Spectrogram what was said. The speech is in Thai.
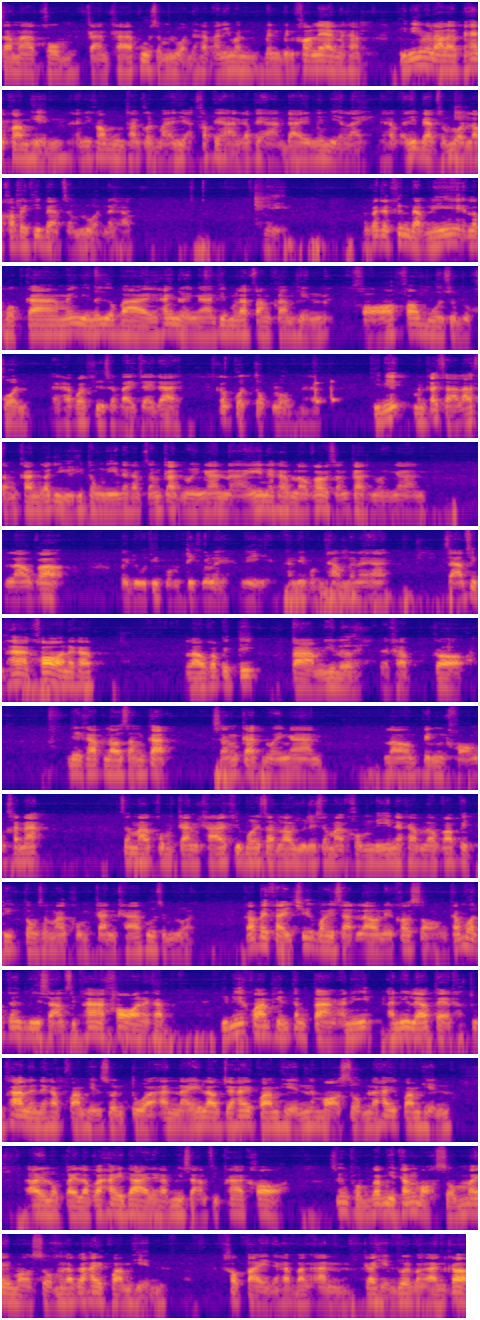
สมาคมการค้าผู้สำรวจนะครับ อันนี้มันเป็นเป็นข้อแรกนะครับ ทีนี้เวลาเราไปให้ความเห็น อันนี้ข้อมูลทางกฎหมายที่อยากเข้าไปอ่านก็ไปอ่านได้ไม่มีอะไรนะครับ อันนี้แบบสำรวจเราเข้าไปที่แบบสำรวจนะครับนี่ มันก็จะขึ้นแบบนี้ระบบกลางไม่มีนโยบายให้หน่วยงานที่มารับฟังความเห็นขอข้อมูลส่วนบุคคลนะครับ ก็คือสบายใจได้ ก็กดตกลงนะครับ ทีนี้มันก็สาระสำคัญก็จะอยู่ที่ตรงนี้นะครับ สังกัดหน่วยงานไหนนะครับ เราก็สังกัดหน่วยงาน เราก็ไปดูที่ผมติ๊กไว้เลยนี่ อันนี้ผมทำแล้วนะฮะสามสิบห้าข้อนะครับ เราก็ไปติ๊กตามนี้เลยนะครับ ก็นี่ครับเราสังกัดสังกัดหน่วยงาน เราเป็นของคณะสมาคมการค้าคือบริษัทเราอยู่ในสมาคมนี้นะครับ เราก็ไปติ๊กตรงสมาคมการค้าผู้สำรวจ ก็ไปใส่ชื่อบริษัทเราในข้อ 2 ทั้งหมดจะมี 35 ข้อนะครับ ทีนี้ความเห็นต่างๆ อันนี้อันนี้แล้วแต่ทุกท่านเลยนะครับ ความเห็นส่วนตัวอันไหนเราจะให้ความเห็นเหมาะสมและให้ความเห็นอะไรลงไปเราก็ให้ได้นะครับมี 35 ข้อ ซึ่งผมก็มีทั้งเหมาะสมไม่เหมาะสมแล้วก็ให้ความเห็นเข้าไปนะครับ บางอันก็เห็นด้วยบางอันก็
